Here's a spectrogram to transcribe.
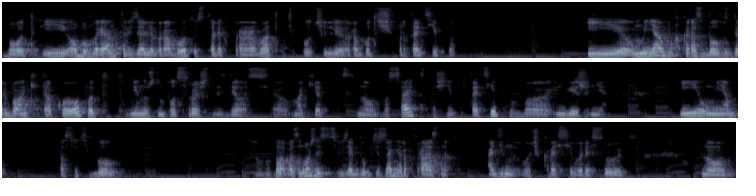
Вот, и оба варианта взяли в работу, стали их прорабатывать и получили работающие прототипы. И у меня как раз был в Сбербанке такой опыт. Мне нужно было срочно сделать э, макет нового сайта, точнее прототип в InVision. И у меня, по сути, был, была возможность взять двух дизайнеров разных. Один очень красиво рисует, но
